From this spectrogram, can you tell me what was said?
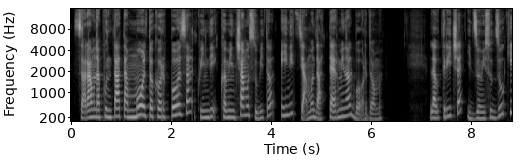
Sarà una puntata molto corposa, quindi cominciamo subito e iniziamo da Terminal Boredom. L'autrice, Izumi Suzuki,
